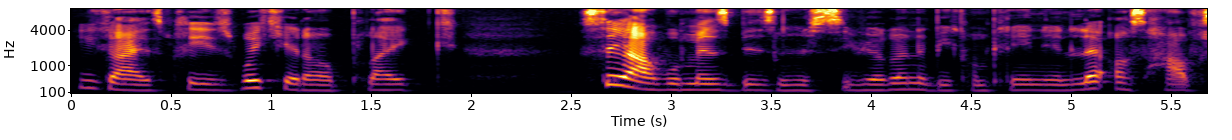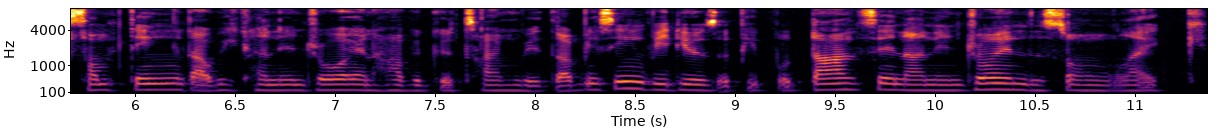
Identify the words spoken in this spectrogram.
You guys, please wake it up. Like, stay our women's business if you're going to be complaining let us have something that we can enjoy and have a good time with. I've been seeing videos of people dancing and enjoying the song like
